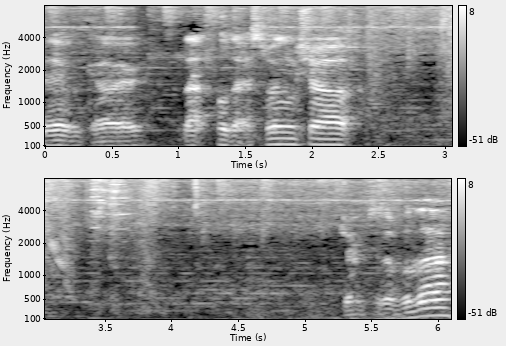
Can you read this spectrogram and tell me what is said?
There we go. That pulled out a swing shot. Jumps it over there.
